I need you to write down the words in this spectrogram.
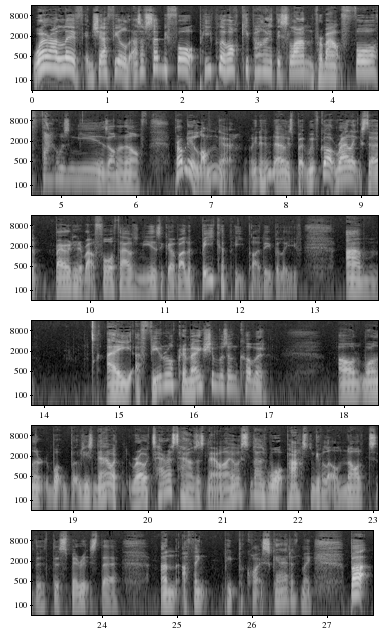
Where I live in Sheffield, as I've said before, people have occupied this land for about 4,000 years on and off. Probably longer. I mean, who knows? But we've got relics that are buried here about 4,000 years ago by the Beaker people, I do believe. Um, a, a funeral cremation was uncovered on one of the what which now a row of terraced houses now. I always sometimes walk past and give a little nod to the, the spirits there. And I think people are quite scared of me. But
